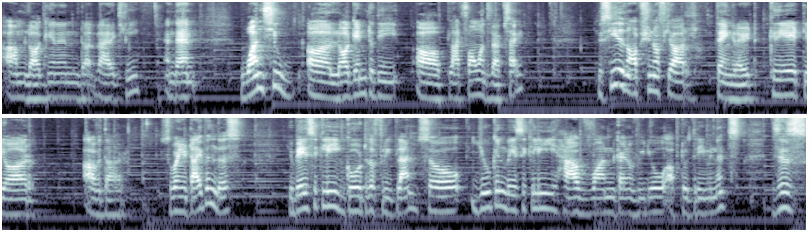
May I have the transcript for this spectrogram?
I'm logging in directly. And then once you uh, log into the uh, platform or the website, you see an option of your thing, right? Create your avatar. So when you type in this, you basically go to the free plan. So you can basically have one kind of video up to three minutes this is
